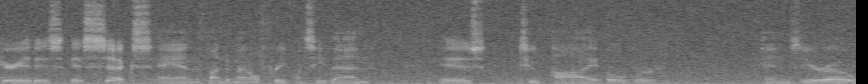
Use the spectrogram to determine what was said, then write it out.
period is, is 6, and the fundamental frequency then is 2 pi over n0,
